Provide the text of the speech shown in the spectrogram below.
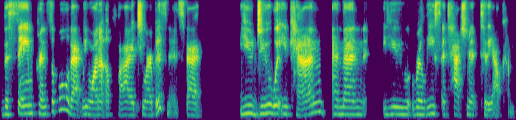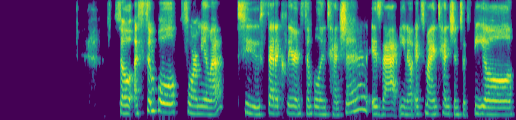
the same principle that we want to apply to our business, that you do what you can and then you release attachment to the outcome. So a simple formula to set a clear and simple intention is that, you know, it's my intention to feel,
